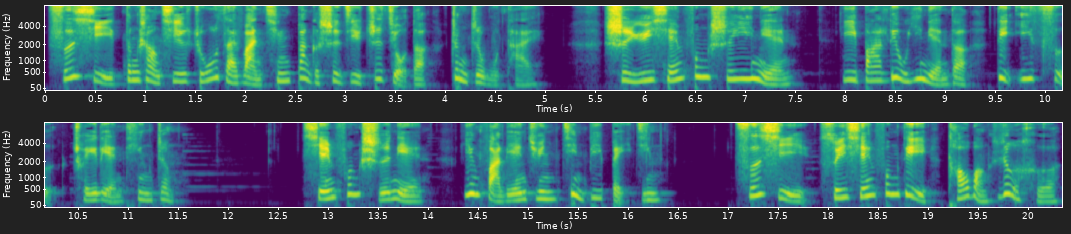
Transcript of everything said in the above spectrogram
慈禧登上其主宰晚清半个世纪之久的政治舞台，始于咸丰十一年（一八六一年）的第一次垂帘听政。咸丰十年，英法联军进逼北京，慈禧随咸丰帝逃往热河。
